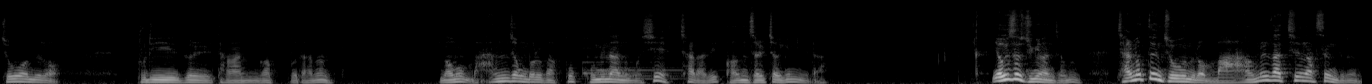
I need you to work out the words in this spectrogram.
조언으로 불이익을 당한 것보다는 너무 많은 정보를 갖고 고민하는 것이 차라리 건설적입니다. 여기서 중요한 점은 잘못된 조언으로 마음을 다치는 학생들은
